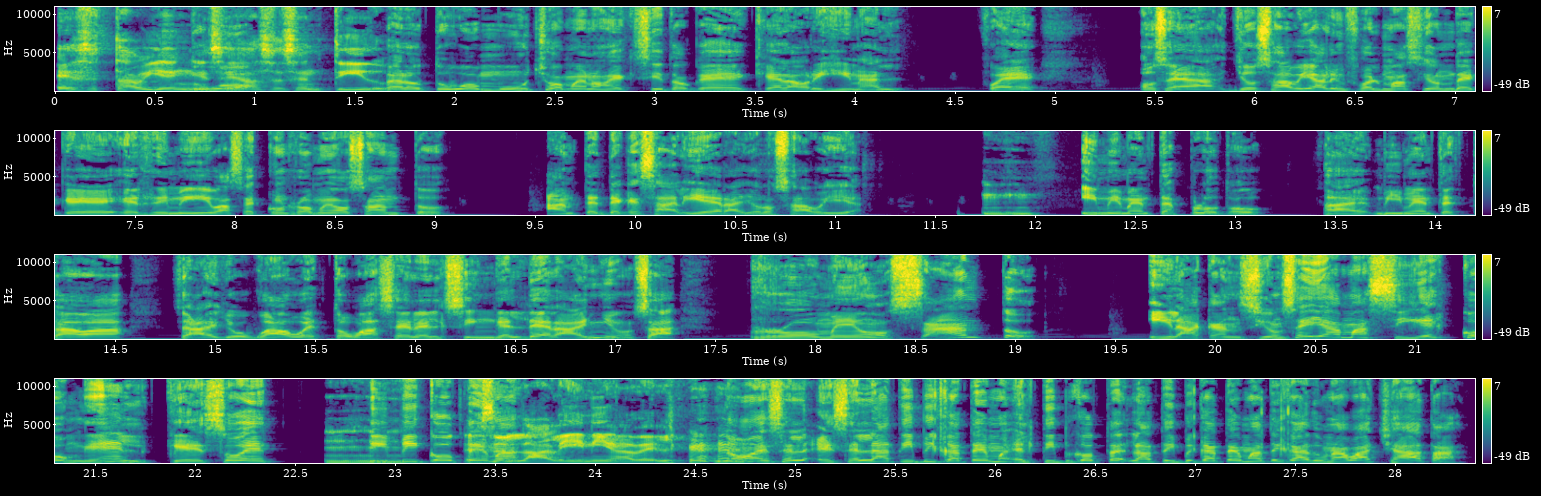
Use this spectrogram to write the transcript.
Ese está bien, ese hace sentido. Pero tuvo mucho menos éxito que, que la original. Fue, o sea, yo sabía la información de que el remix iba a ser con Romeo Santos antes de que saliera, yo lo sabía. Y mi mente explotó. O sea, mi mente estaba, o sea, yo, wow, esto va a ser el single del año. O sea, Romeo Santos. Y la canción se llama Sigues con él, que eso es típico tema. Esa es la línea del. no, esa es, la típica tema, el típico, la típica temática de una bachata.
